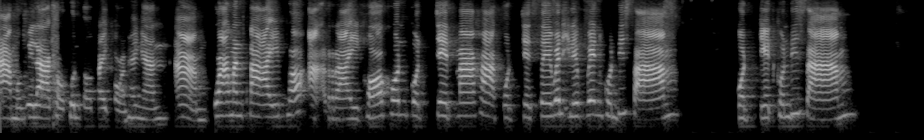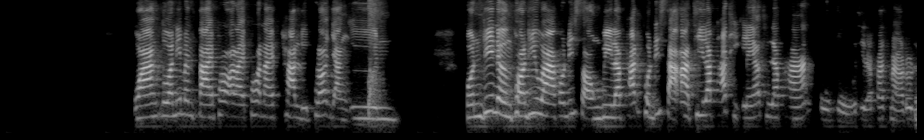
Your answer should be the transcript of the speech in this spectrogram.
อ่าหมดเวลาขอคนต่อไปก่อนให้งั้น อ่ากวางมันตายเพราะอะไรขอคนกดเจ็ดมาค่ะ กดเจ็ดเซเว่นอีเลฟเว่นคนที่สามกดเจ็ดคนที่สามกวางตัวนี้มันตายเพราะอะไรเพราะนายพันหรือเพราะอย่างอื่น คนที่หนึ่งพรทิวาคนที่สองวีรพัฒน์คนที่สามอะธีรพัฒน์อีกแล้วธีรพัฒน์โอ้โหธีรพัฒน์มารุน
